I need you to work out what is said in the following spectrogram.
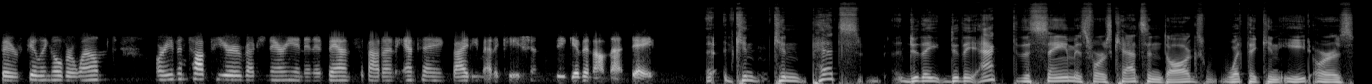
they're feeling overwhelmed, or even talk to your veterinarian in advance about an anti-anxiety medication to be given on that day. Uh, can can pets do they do they act the same as far as cats and dogs what they can eat, or is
